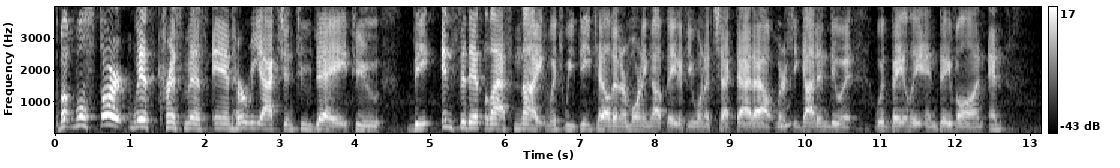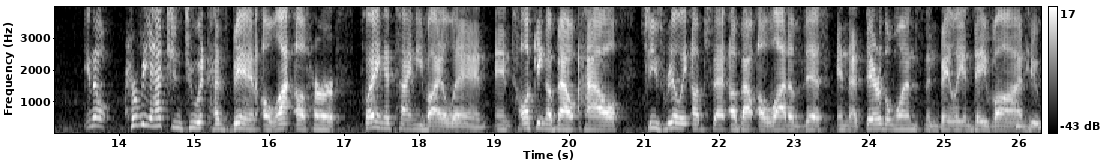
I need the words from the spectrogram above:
but we'll start with christmas and her reaction today to the incident last night which we detailed in our morning update if you want to check that out where mm-hmm. she got into it with Bayleigh and Da'Vonne and you know her reaction to it has been a lot of her playing a tiny violin and talking about how she's really upset about a lot of this and that they're the ones in Bayleigh and Da'Vonne who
